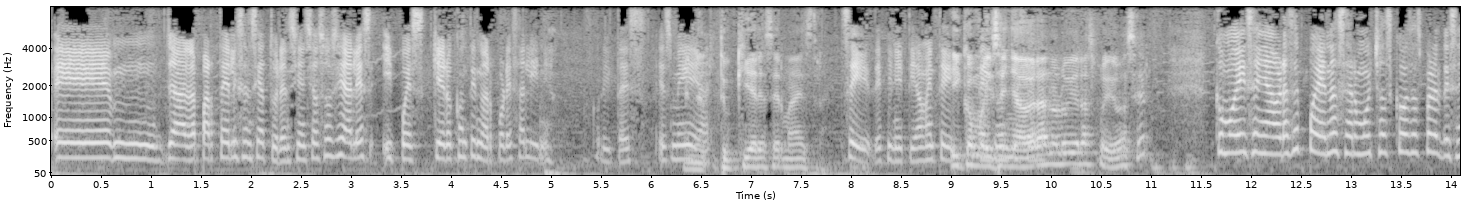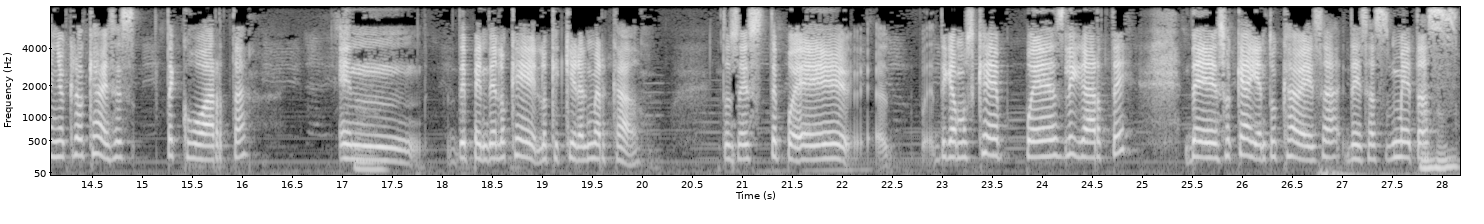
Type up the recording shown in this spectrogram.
eh, ya la parte de licenciatura en ciencias sociales y pues quiero continuar por esa línea. Ahorita es, es mi ideal. ¿Tú quieres ser maestra? Sí, definitivamente. ¿Y como diseñadora no lo hubieras podido hacer? Como diseñadora se pueden hacer muchas cosas, pero el diseño creo que a veces te coarta en... Depende de lo que, lo que quiera el mercado. Entonces te puede digamos que puedes ligarte de eso que hay en tu cabeza, de esas metas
